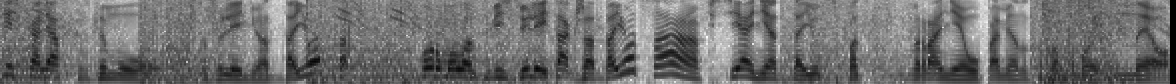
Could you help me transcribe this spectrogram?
Здесь коляска в дыму, к сожалению, отдается. Формула звездюлей также отдается, а все они отдаются под ранее упомянутого мной Нео.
